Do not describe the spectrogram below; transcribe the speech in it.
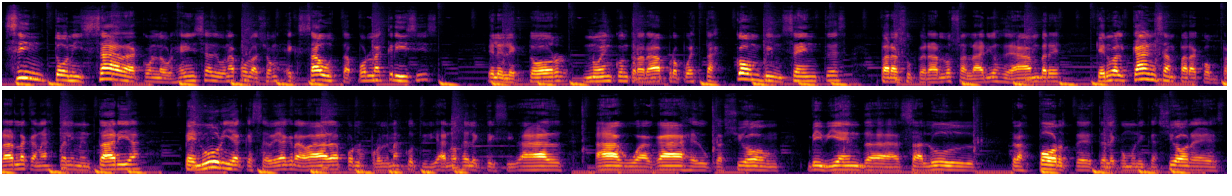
sintonizada con la urgencia de una población exhausta por la crisis, el elector no encontrará propuestas convincentes para superar los salarios de hambre que no alcanzan para comprar la canasta alimentaria penuria que se ve agravada por los problemas cotidianos de electricidad, agua, gas, educación, vivienda, salud, transporte, telecomunicaciones,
